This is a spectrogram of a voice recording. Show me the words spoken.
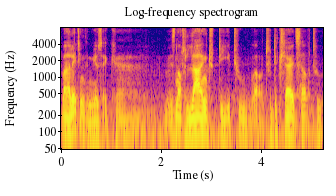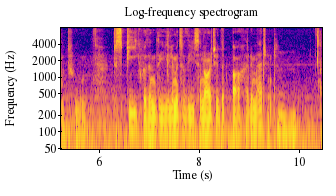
violating the music, uh, is not allowing to de- to well, to declare itself, to to to speak within the limits of the sonority that Bach had imagined. Mm-hmm.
